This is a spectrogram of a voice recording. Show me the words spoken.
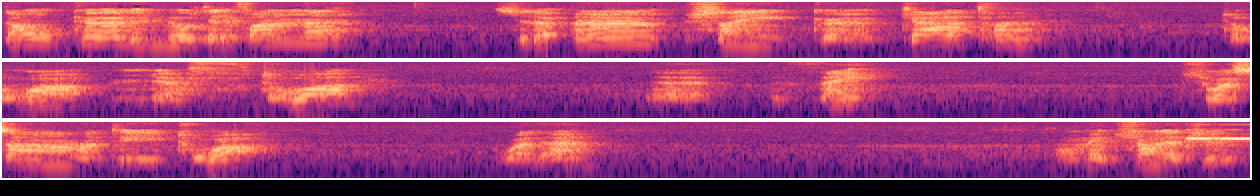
Donc, euh, le numéro de téléphone, c'est le 1 5 4 3 9 3 20 63. Voilà. On met du son là-dessus.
